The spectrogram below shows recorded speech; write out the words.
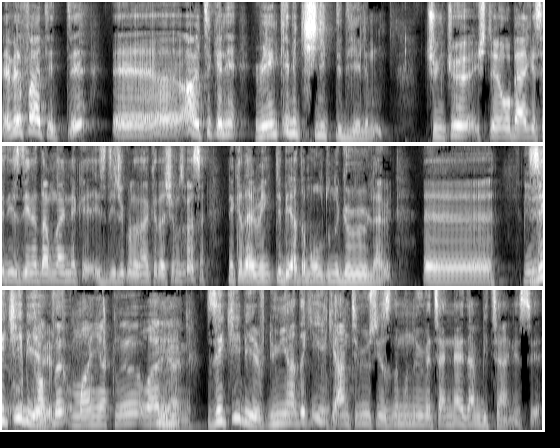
E, vefat etti. E, artık hani renkli bir kişilikti diyelim. Çünkü işte o belgeseli izleyen adamlar ne izleyecek olan arkadaşlarımız varsa ne kadar renkli bir adam olduğunu görürler. E, Bir zeki bir herif. Tatlı manyaklığı var yani. Zeki bir herif. Dünyadaki ilk antivirüs yazılımını üretenlerden bir tanesi.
